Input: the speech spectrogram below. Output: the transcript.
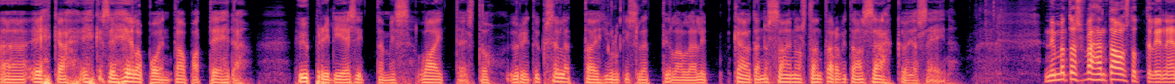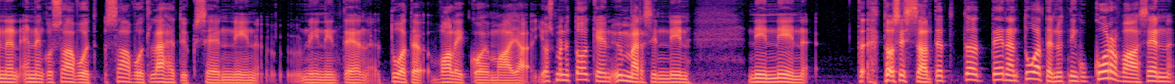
ää, ehkä, ehkä se helpoin tapa tehdä hybridiesittämislaitteisto yritykselle tai julkiselle tilalle, eli käytännössä ainoastaan tarvitaan sähköä ja seinä. Niin mä tuossa vähän taustottelin ennen, ennen kuin saavuit, saavuit lähetykseen, niin, niin, niin teidän tuotevalikoimaa. Ja jos mä nyt oikein ymmärsin, niin, niin, niin t- tosissaan te, te, teidän tuote nyt niin kuin korvaa sen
